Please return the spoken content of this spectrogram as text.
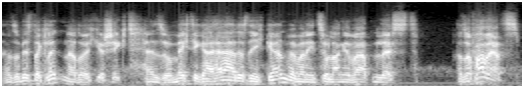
Also Mr. Clinton hat euch geschickt. Ein so mächtiger Herr hat es nicht gern, wenn man ihn zu lange warten lässt. Also vorwärts!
